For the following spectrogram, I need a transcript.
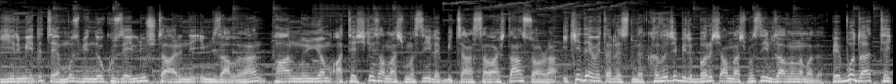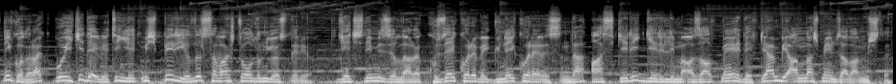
27 Temmuz 1953 tarihinde imzalanan Panmunjom Ateşkes Anlaşması ile biten savaştan sonra iki devlet arasında kalıcı bir barış anlaşması imzalanamadı. Ve bu da teknik olarak bu iki devletin 71 yıldır savaşta olduğunu gösteriyor. Geçtiğimiz yıllarda Kuzey Kore ve Güney Kore arasında askeri gerilimi azaltmaya hedefleyen bir anlaşma imzalanmıştı.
